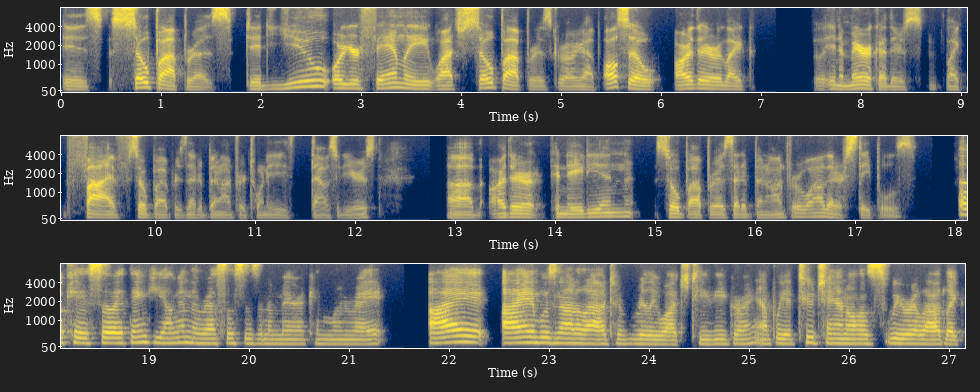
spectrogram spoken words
Is soap operas? Did you or your family watch soap operas growing up? Also, are there like in America? There's like five soap operas that have been on for twenty thousand years. Um, are there Canadian soap operas that have been on for a while that are staples? Okay, so I think Young and the Restless is an American one, right? I I was not allowed to really watch TV growing up. We had two channels. We were allowed like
